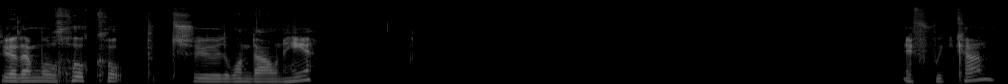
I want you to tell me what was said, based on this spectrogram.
So yeah, then we'll hook up to the one down here. If we can.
